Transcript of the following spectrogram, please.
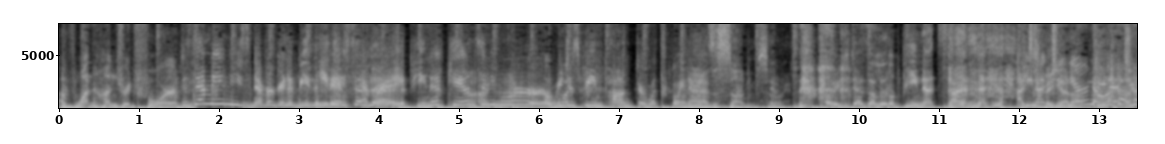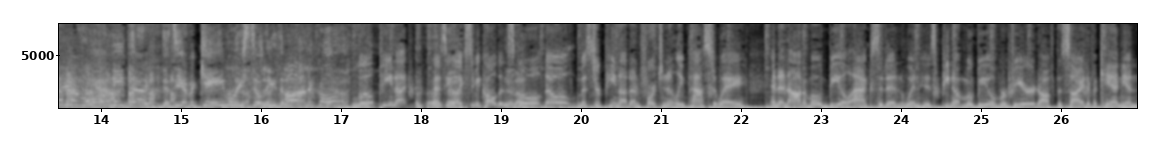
of 104. Does that mean he's never going to be the Either, face of the, right. the peanut cans uh, anymore? Or are we just being punked or what's going He on? He has a son, so oh, he does a little peanut son. Peanut Jr.? No. peanut Jr. won't need the, does he have a cane? Will he still need the monocle? Lil Peanut, as he likes to be called in school. No, Mr. Peanut unfortunately passed away in an automobile accident when his peanut mobile revered off the side of a canyon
